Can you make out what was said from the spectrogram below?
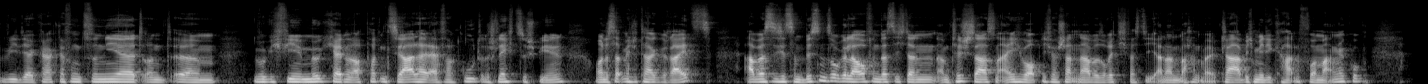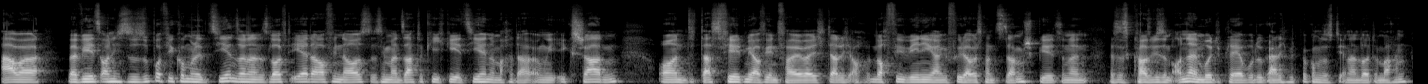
wie der Charakter funktioniert und ähm, wirklich viele Möglichkeiten und auch Potenzial halt einfach gut und schlecht zu spielen. Und das hat mich total gereizt. Aber es ist jetzt ein bisschen so gelaufen, dass ich dann am Tisch saß und eigentlich überhaupt nicht verstanden habe, so richtig, was die anderen machen. Weil klar habe ich mir die Karten vorher mal angeguckt, aber weil wir jetzt auch nicht so super viel kommunizieren, sondern es läuft eher darauf hinaus, dass jemand sagt, okay, ich gehe jetzt hier hin und mache da irgendwie x Schaden. Und das fehlt mir auf jeden Fall, weil ich dadurch auch noch viel weniger ein Gefühl habe, dass man zusammenspielt, sondern das ist quasi wie so ein Online-Multiplayer, wo du gar nicht mitbekommst, was die anderen Leute machen.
